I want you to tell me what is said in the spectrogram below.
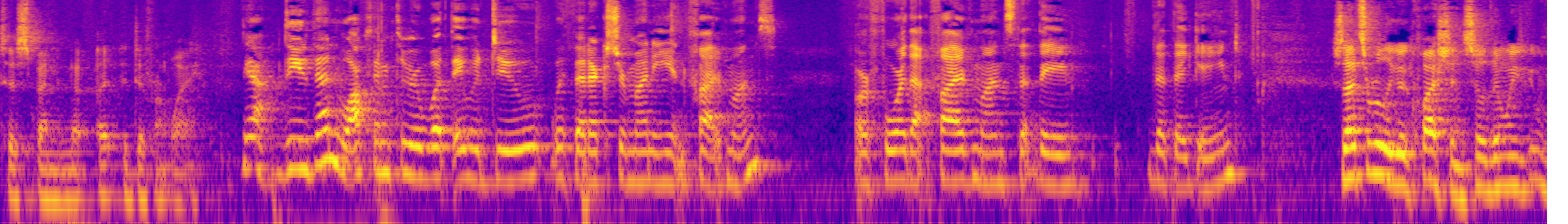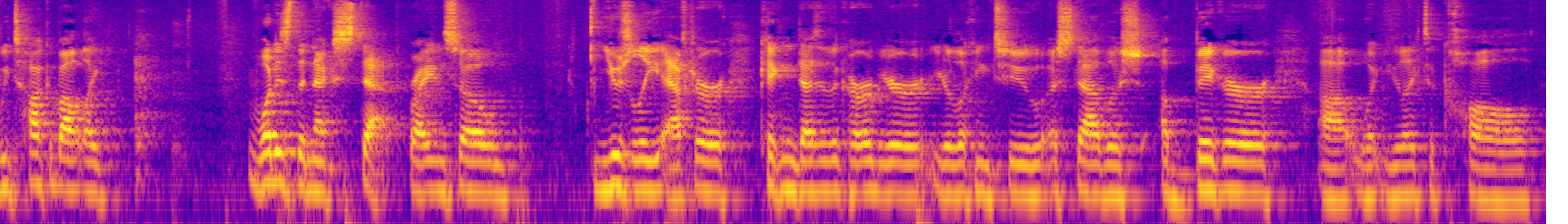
to spend in a, a different way? Yeah. Do you then walk them through what they would do with that extra money in five months or for that five months that they that they gained? So that's a really good question. So then we, we talk about like what is the next step, right? And so usually after kicking debt to the curb, you're you're looking to establish a bigger uh, what you like to call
